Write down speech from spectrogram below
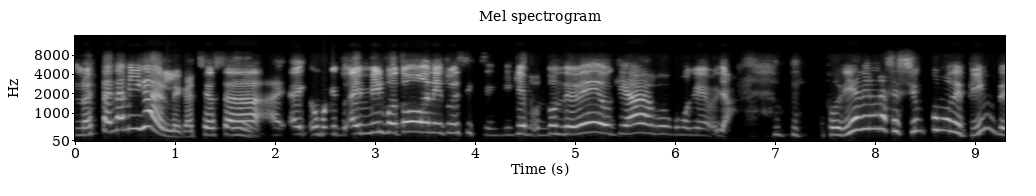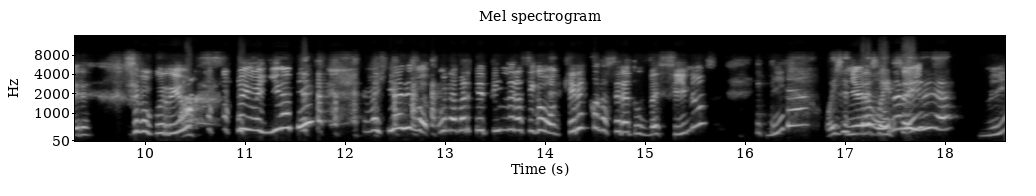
no es tan amigable, ¿caché? O sea, mm. hay, como que hay mil botones y tú decís, ¿qué, ¿dónde veo? ¿Qué hago? Como que, ya. Podría haber una sesión como de Tinder, se me ocurrió. imagínate, imagínate una parte de Tinder así como, ¿quieres conocer a tus vecinos? Mira, Oye, señora Mira,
